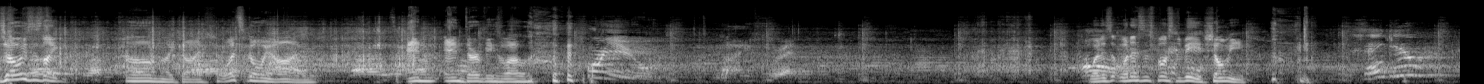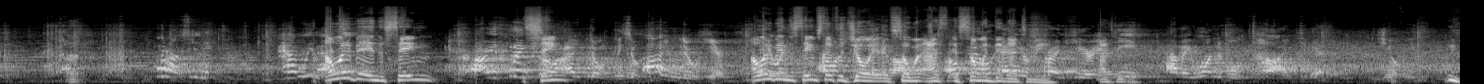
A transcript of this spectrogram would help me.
Joey's is like, oh my gosh, what's going on? And and Derpy as well. For you, my friend. what is it? What is it supposed to be? Show me. Thank you? Hold on, excuse me. Have we met? I want to be in the same. I think Same- so. I don't think so. I'm new here. I would've been in the same Anyways, steps with I Joey if someone getting asked- if someone did that to me. your friend here Asked me indeed to- have a wonderful time together, Joey. Mm.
